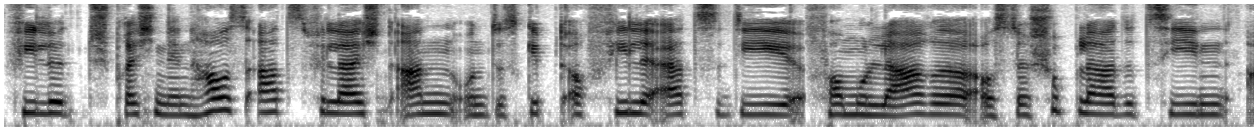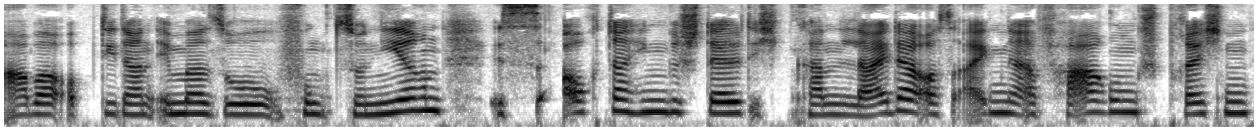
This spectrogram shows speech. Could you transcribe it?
Viele sprechen den Hausarzt vielleicht an und es gibt auch viele Ärzte, die Formulare aus der Schublade ziehen. Aber ob die dann immer so funktionieren, ist auch dahingestellt. Ich kann leider aus eigener Erfahrung sprechen,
